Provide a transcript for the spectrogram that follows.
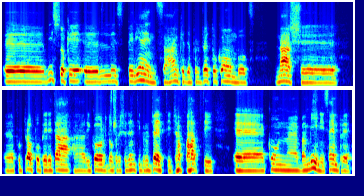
eh, visto che eh, l'esperienza anche del progetto Combots nasce eh, purtroppo per età, eh, ricordo precedenti progetti già fatti eh, con bambini, sempre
